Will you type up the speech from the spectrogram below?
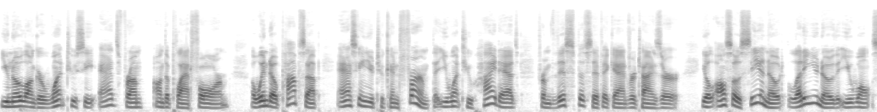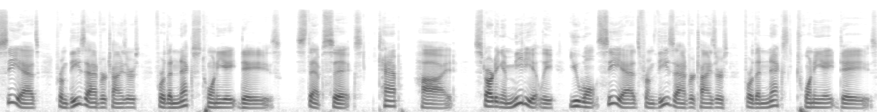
you no longer want to see ads from on the platform. A window pops up asking you to confirm that you want to hide ads from this specific advertiser. You'll also see a note letting you know that you won't see ads from these advertisers for the next 28 days. Step 6. Tap Hide. Starting immediately, you won't see ads from these advertisers for the next 28 days.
